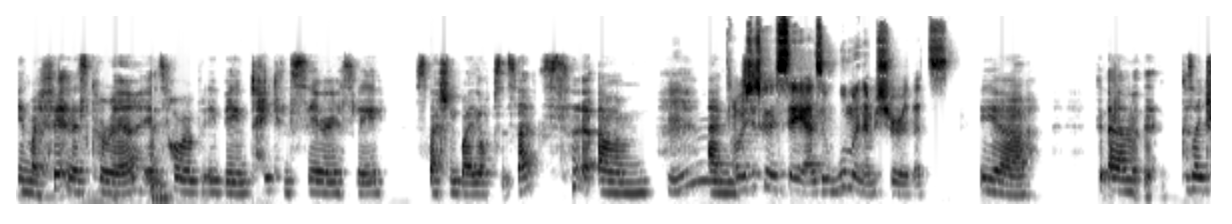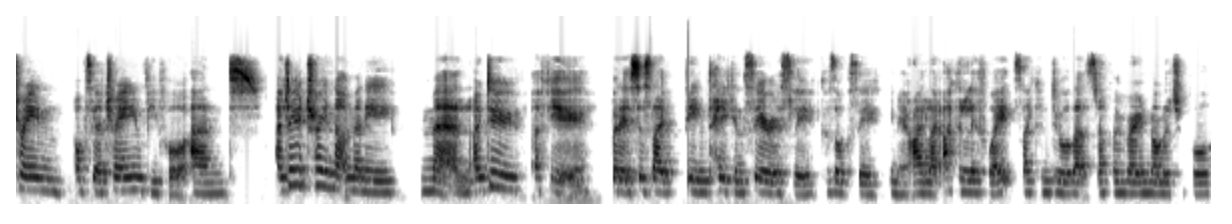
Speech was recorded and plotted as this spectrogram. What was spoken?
in my fitness career, it's probably being taken seriously especially by the opposite sex. um, mm, and I was just going to say, as a woman, I'm sure that's yeah, because um, I train. Obviously, I train people, and I don't train that many men. I do a few, but it's just like being taken seriously because obviously, you know, I like I can lift weights, I can do all that stuff. I'm very knowledgeable.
